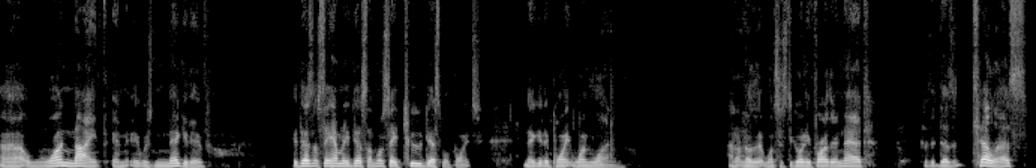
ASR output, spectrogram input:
uh, one ninth, and it was negative it doesn't say how many decimals. I'm going to say two decimal points, negative 0.11. I don't know that it wants us to go any farther than that because it doesn't tell us.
